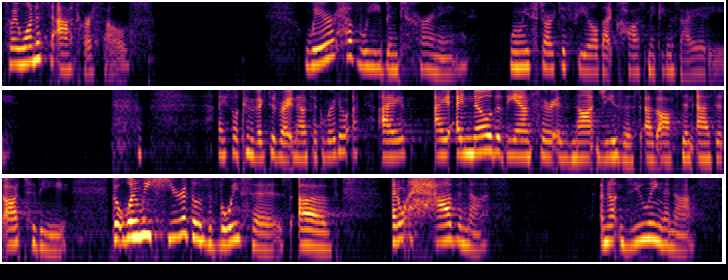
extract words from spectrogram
So I want us to ask ourselves where have we been turning when we start to feel that cosmic anxiety? I feel convicted right now. It's like, where do I, I? I know that the answer is not Jesus as often as it ought to be. But when we hear those voices of, I don't have enough, I'm not doing enough.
